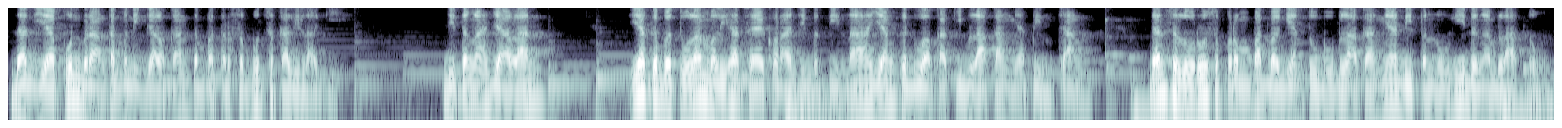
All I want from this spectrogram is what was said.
Dan ia pun berangkat meninggalkan tempat tersebut sekali lagi. Di tengah jalan, ia kebetulan melihat seekor anjing betina yang kedua kaki belakangnya pincang dan seluruh seperempat bagian tubuh belakangnya dipenuhi dengan belatung.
